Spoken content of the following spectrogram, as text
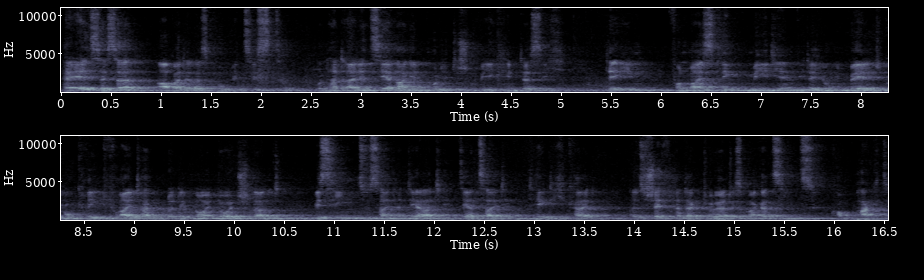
Herr Elsässer arbeitet als Publizist und hat einen sehr langen politischen Weg hinter sich, der ihn von meist linken Medien wie der Jungen Welt, konkret Freitag oder dem Neuen Deutschland, bis hin zu seiner derzeitigen Tätigkeit als Chefredakteur des Magazins Kompakt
